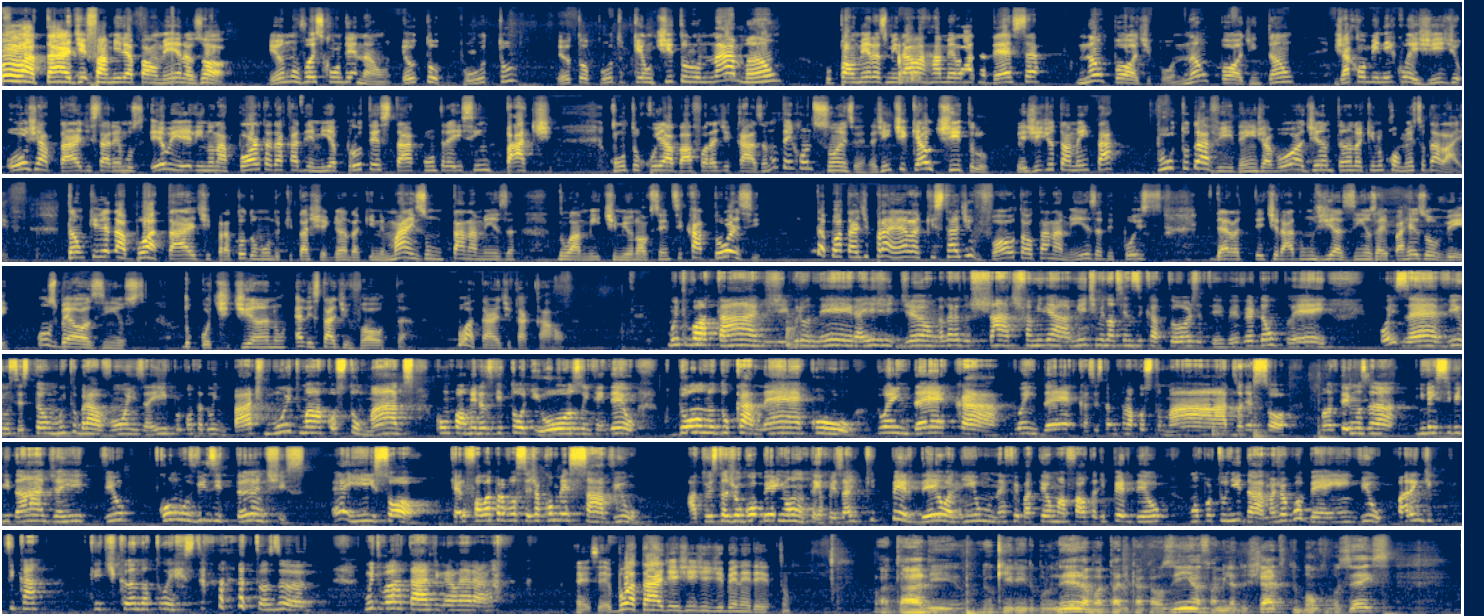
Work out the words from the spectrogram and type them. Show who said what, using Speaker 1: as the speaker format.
Speaker 1: Boa tarde, família Palmeiras. Ó, eu não vou esconder, não. Eu tô puto. Eu tô puto porque um título na mão, o Palmeiras me dá uma ramelada dessa. Não pode, pô. Não pode. Então, já combinei com o Egídio. Hoje à tarde estaremos eu e ele indo na porta da academia protestar contra esse empate contra o Cuiabá fora de casa. Não tem condições, velho. A gente quer o título. O Egídio também tá puto da vida, hein? Já vou adiantando aqui no começo da live. Então, queria dar boa tarde para todo mundo que está chegando aqui em mais um Tá na Mesa no Amit 1914. Dar boa tarde para ela que está de volta ao Tá na Mesa depois dela ter tirado uns diazinhos aí para resolver uns BOzinhos do cotidiano. Ela está de volta. Boa tarde, Cacau.
Speaker 2: Muito boa tarde, Bruneira, Egidião, galera do chat, família Amit 1914, TV Verdão Play. Pois é, viu? Vocês estão muito bravões aí por conta do empate, muito mal acostumados com o Palmeiras vitorioso, entendeu? Dono do caneco, do Endeca, do Endeca, vocês estão muito mal acostumados, olha só. Mantemos a invencibilidade aí, viu? Como visitantes. É isso, ó. Quero falar para você já começar, viu? A Tuesta jogou bem ontem, apesar de que perdeu ali, um, né, foi bater uma falta ali, perdeu uma oportunidade, mas jogou bem, hein, viu? Parem de ficar criticando a Tuesta. Tô zoando. Muito boa tarde, galera.
Speaker 1: É isso aí. Boa tarde, Egídio de Benedetto.
Speaker 3: Boa tarde, meu querido Bruneira. Boa tarde, Cacauzinha, família do chat. Tudo bom com vocês?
